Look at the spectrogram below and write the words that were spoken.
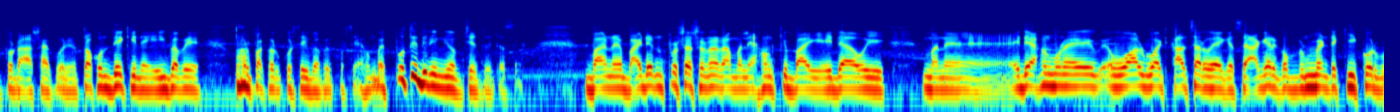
এতটা আশা করি না। তখন দেখি না এইভাবে ধরপাকড় করছে, এইভাবে করছে। এখন ভাই, প্রতিদিনই নিয়ম চেঞ্জ হইতেছে। মানে বাইডেন প্রশাসনের আমলে এখন কি ভাই এইটা ওই মানে এটা এখন মনে হয় ওয়ার্ল্ড ওয়াইড কালচার হয়ে গেছে। আগের গভর্নমেন্টে কি করব,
